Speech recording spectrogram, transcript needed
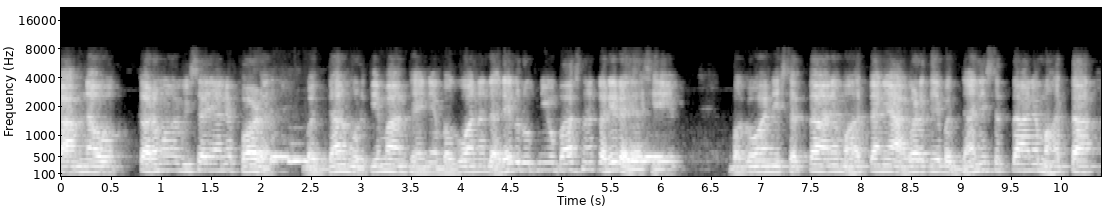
કામનાઓ, કર્મ વિષય અને ફળ, બધા મૂર્તિમાન થઈને ભગવાનના દરેક રૂપની ઉપાસના કરી રહ્યા છે. ભગવાનની સત્તા અને મહત્તાની આગળ તે બધાની સત્તા અને મહત્તા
